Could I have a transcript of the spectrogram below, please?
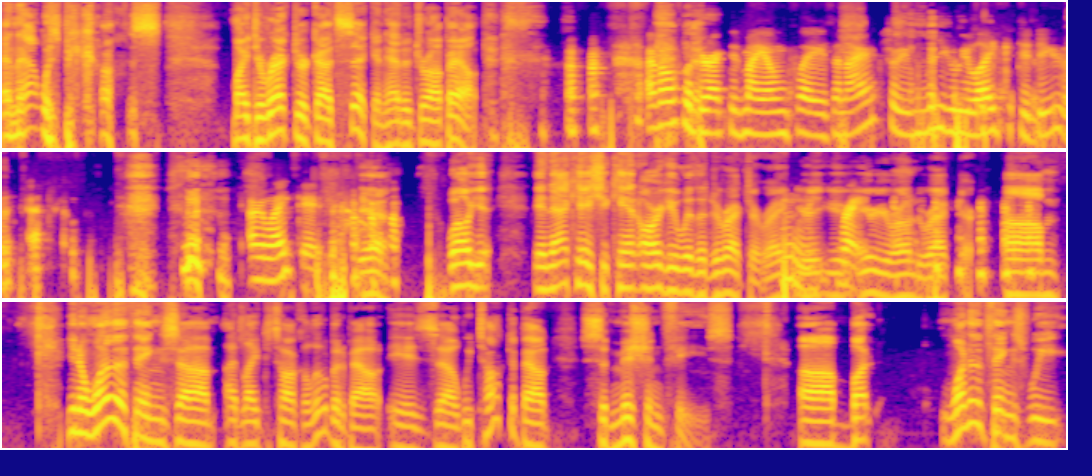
and that was because my director got sick and had to drop out. I've also directed my own plays, and I actually really like to do that. I like it. yeah. Well, you, in that case, you can't argue with a director, right? Mm, you're, you're, right. you're, your own director. Um, you know, one of the things uh, I'd like to talk a little bit about is uh, we talked about submission fees, uh, but one of the things we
